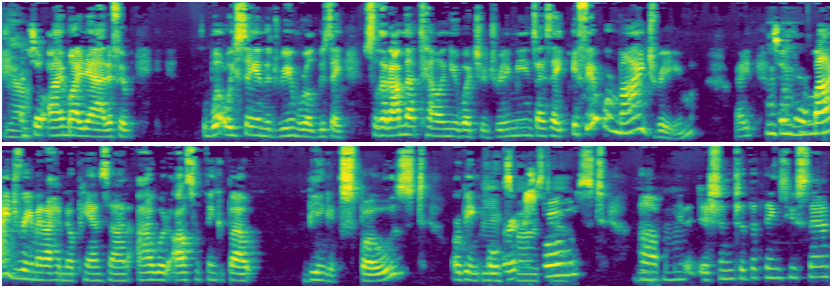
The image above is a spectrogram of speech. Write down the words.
Yeah. And so I might add if it, what we say in the dream world, we say, so that I'm not telling you what your dream means. I say, if it were my dream, right? Mm-hmm. So if it were mm-hmm. my dream and I had no pants on, I would also think about being exposed or being, being overexposed. Exposed, um, mm-hmm. in addition to the things you said.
